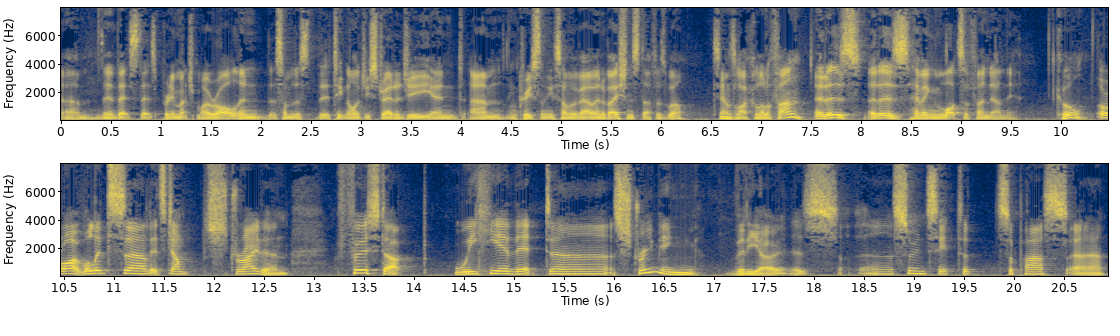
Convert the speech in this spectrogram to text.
Um, that's that's pretty much my role, and some of this, the technology strategy, and um, increasingly some of our innovation stuff as well. Sounds like a lot of fun. It is. It is having lots of fun down there. Cool. All right. Well, let's uh, let's jump straight in. First up, we hear that uh, streaming video is uh, soon set to surpass uh,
